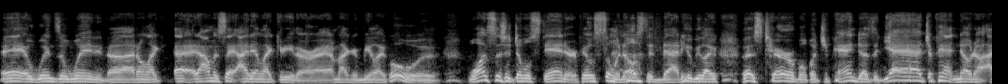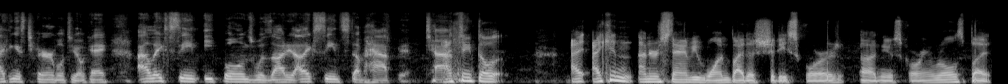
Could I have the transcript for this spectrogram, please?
Hey, a win's a win. Uh, I don't like. And I'm gonna say I didn't like it either. All right, I'm not gonna be like, oh, one's such a double standard. If it was someone else did that, he'll be like, that's terrible. But Japan does it. Yeah, Japan. No, no, I think it's terrible too. Okay, I like seeing ippons Wazari. I like seeing stuff happen. I think though, I, I can understand we won by the shitty score, uh, new scoring rules, but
